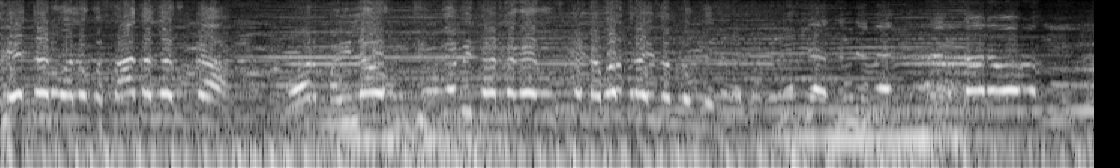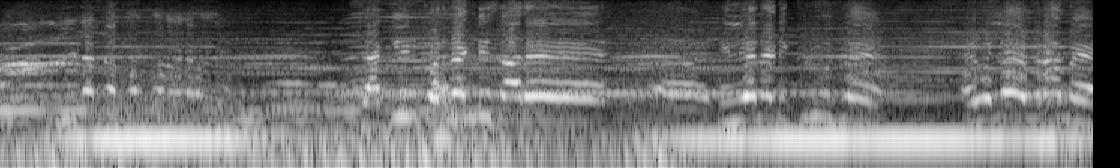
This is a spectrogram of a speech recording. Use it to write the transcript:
छह दर वालों को सात हजार रुपया और महिलाओं जितने भी दर लगाए उसके डबल प्राइस हम लोग देने वाले हैं। मुख्य अतिथि में एक्टर और लीडर में कौन कौन आने वाले हैं? जैकलिन फर्नांडिस आ रहे हैं इलियाना डिक्रूज है एवेला एवराम है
